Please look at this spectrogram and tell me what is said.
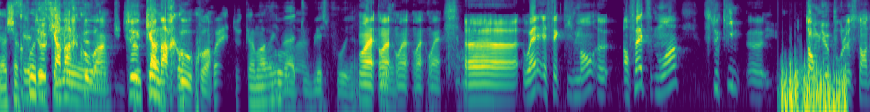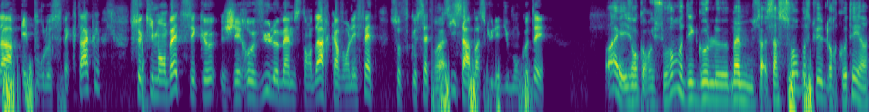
à chaque fois, deux tu te mets, Camargo, euh, hein. tu te Deux Camargo, quoi. Ouais, deux Ouais, Camargo. mais un ouais. double espouille. hein. Ouais, ouais, ouais, ouais, ouais. Euh, ouais, effectivement. euh, en fait, moi, ce qui, euh, tant mieux pour le standard et pour le spectacle, ce qui m'embête, c'est que j'ai revu le même standard qu'avant les fêtes. Sauf que cette Ouais. fois-ci, ça a basculé du bon côté. Ouais, ils ont encore eu souvent des goals, euh, même ça, ça se sent parce que de leur côté. Hein.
